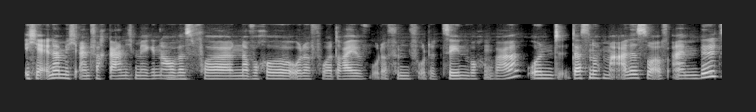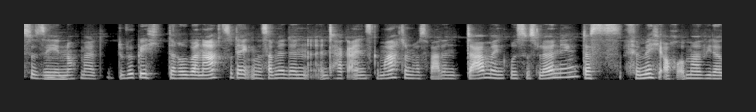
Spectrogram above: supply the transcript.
Ich erinnere mich einfach gar nicht mehr genau, Mhm. was vor einer Woche oder vor drei oder fünf oder zehn Wochen war. Und das nochmal alles so auf einem Bild zu sehen, Mhm. nochmal wirklich darüber nachzudenken, was haben wir denn in Tag eins gemacht und was war denn da mein größtes Learning, das ist für mich auch immer wieder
